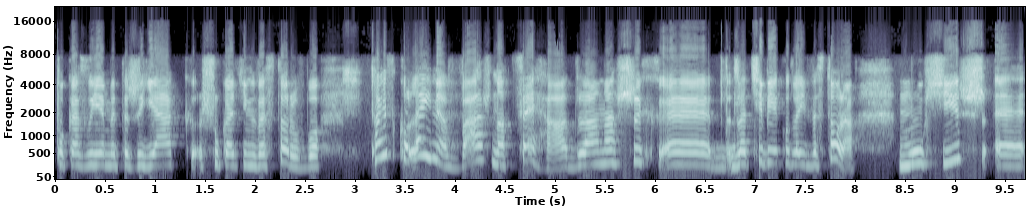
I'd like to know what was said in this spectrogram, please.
pokazujemy też, jak szukać inwestorów, bo to jest kolejna ważna cecha dla naszych, e, dla ciebie jako dla inwestora. Musisz e,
